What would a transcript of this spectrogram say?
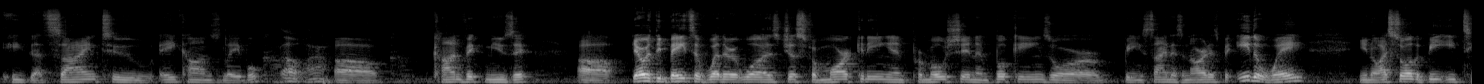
he got signed to Akon's label, Oh wow. uh, Konvict Music. Uh, there were debates of whether it was just for marketing and promotion and bookings or being signed as an artist, but either way, you know, I saw the BET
